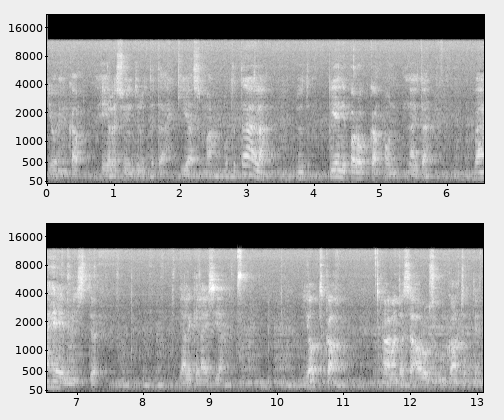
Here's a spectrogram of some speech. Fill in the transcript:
joihin ei ole syntynyt tätä kiasmaa. Mutta täällä nyt pieni porukka on näitä vähemmistö jälkeläisiä, jotka aivan tässä alussa kun katsottiin,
